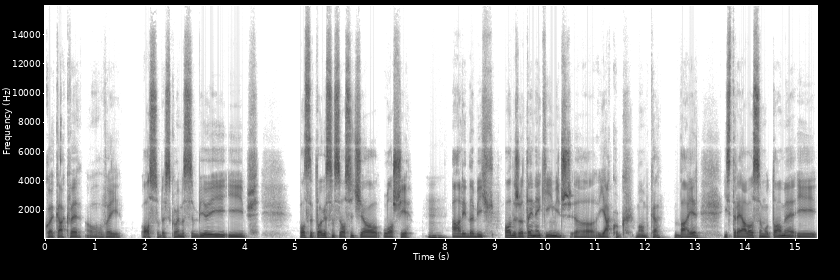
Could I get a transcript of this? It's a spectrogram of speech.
koje kakve ovaj, osobe s kojima sam bio i, i posle toga sam se osjećao lošije. Mm. Ali da bih održao taj neki imidž uh, jakog momka, baje, istrajavao sam u tome i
